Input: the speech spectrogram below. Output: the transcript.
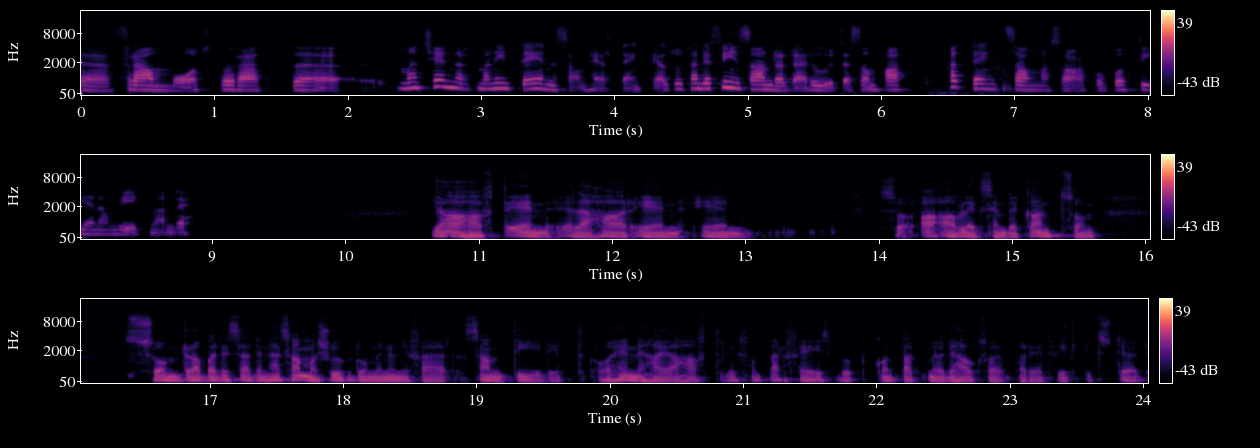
eh, framåt för att eh, man känner att man inte är ensam helt enkelt, utan det finns andra där ute som har, har tänkt samma sak och gått igenom liknande. Jag har haft en, eller har en, en så avlägsen bekant som, som drabbades av den här samma sjukdomen ungefär samtidigt. Och henne har jag haft liksom per Facebook kontakt med och det har också varit ett viktigt stöd.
